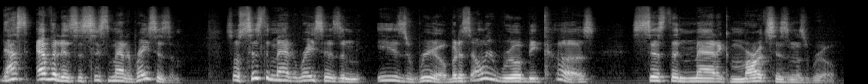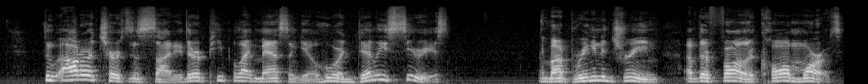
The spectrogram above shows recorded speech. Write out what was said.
That's evidence of systematic racism. So systematic racism is real, but it's only real because systematic Marxism is real. Throughout our church and society, there are people like Massingale who are deadly serious about bringing the dream of their father, Karl Marx,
